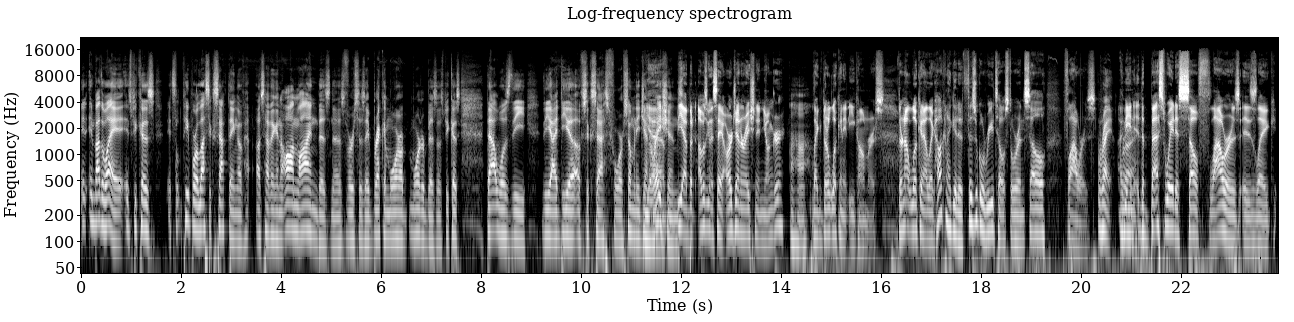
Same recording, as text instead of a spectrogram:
and, and by the way, it's because it's people are less accepting of us having an online business versus a brick and mortar mortar business because that was the the idea of success for so many generations. Yeah, but I was gonna say our generation and younger, Uh-huh. like they're looking at e-commerce. They're not looking at like how can I get a physical retail store and sell flowers. Right, I mean, the best way to sell flowers is like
